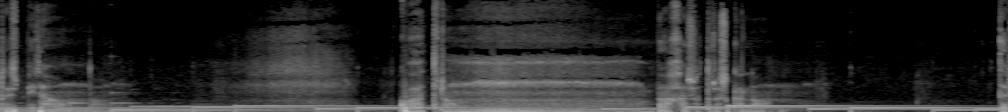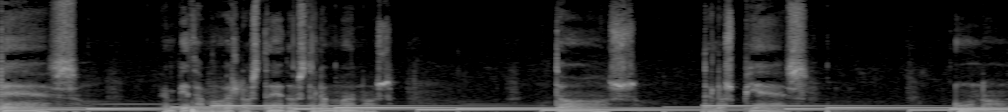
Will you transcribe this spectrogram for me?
Respira Otro escalón. 3. Empieza a mover los dedos de las manos. 2 de los pies. Uno.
